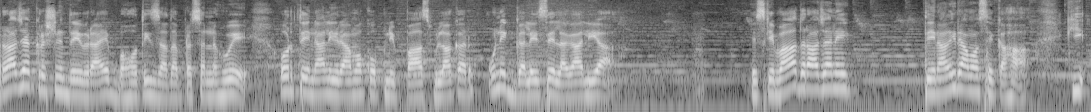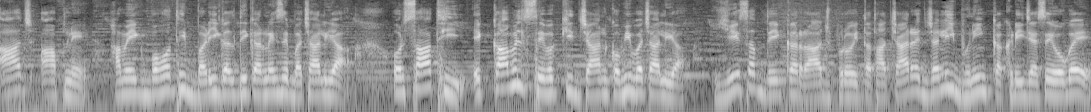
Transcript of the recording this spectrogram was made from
राजा कृष्णदेव राय बहुत ही ज़्यादा प्रसन्न हुए और तेनाली रामा को अपने पास बुलाकर उन्हें गले से लगा लिया। इसके बाद राजा ने तेनालीरामा से कहा कि आज आपने हमें एक बहुत ही बड़ी गलती करने से बचा लिया और साथ ही एक काबिल सेवक की जान को भी बचा लिया। ये सब देखकर राजपुरोहित तथा चार्य जली भुनी ककड़ी जैसे हो गए।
